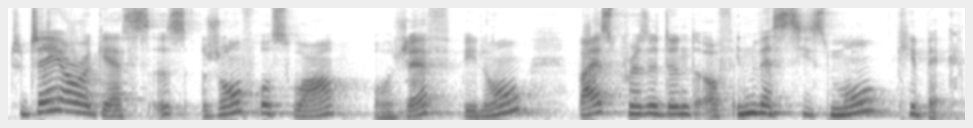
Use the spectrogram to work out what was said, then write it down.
Today, our guest is Jean-François, or Jeff Vice President of Investissement Quebec.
